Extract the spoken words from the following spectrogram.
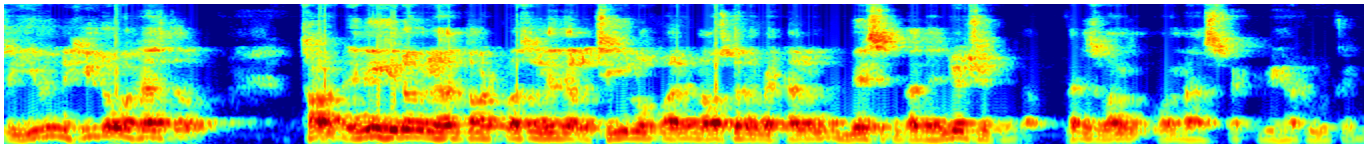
so even hero has the thought any hero will have thought కోసం లేదు అలా చెయ్యి లోపాలి నమస్కారం పెట్టాలని బేసిక్ అది ఎంజాయ్ చేయకుండా. That is one one aspect we have look in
